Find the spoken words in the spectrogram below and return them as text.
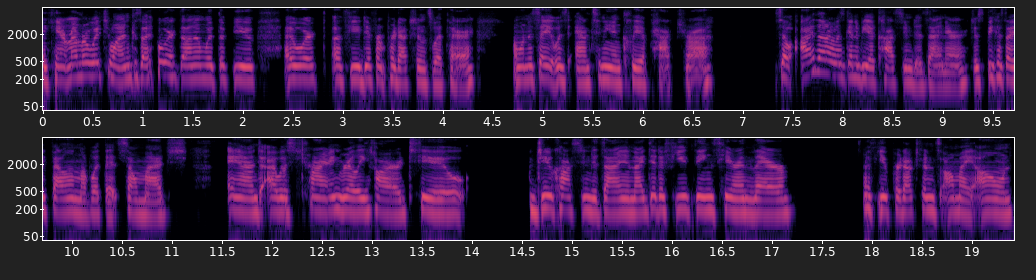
I can't remember which one because I worked on them with a few. I worked a few different productions with her. I want to say it was Antony and Cleopatra. So I thought I was going to be a costume designer just because I fell in love with it so much. And I was trying really hard to do costume design. And I did a few things here and there, a few productions on my own.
